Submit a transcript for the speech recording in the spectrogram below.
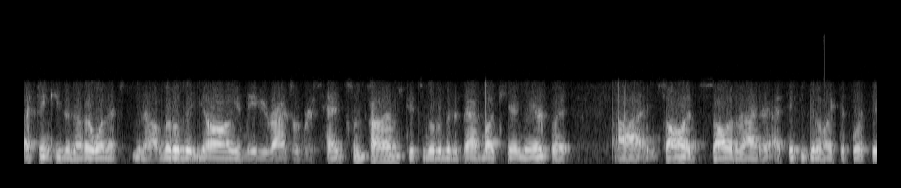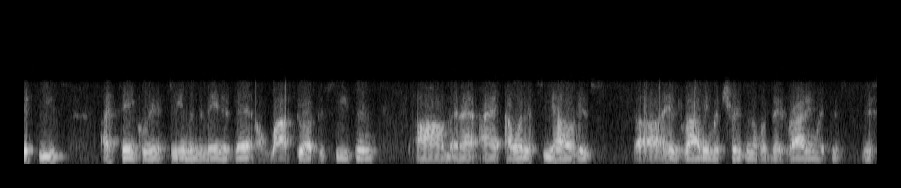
I think he's another one that's you know a little bit young and maybe rides over his head sometimes, gets a little bit of bad luck here and there, but uh, solid solid rider. I think he's going to like the 450s. I think we're going to see him in the main event a lot throughout the season, um, and I, I, I want to see how his uh, his riding matures a little bit, riding with this this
